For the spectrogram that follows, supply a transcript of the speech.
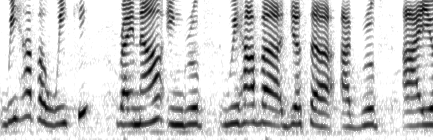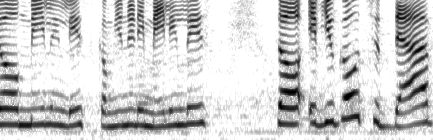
We have a wiki right now in groups. We have a, just a, a groups IO mailing list, community mailing list. So if you go to dev-rel.org,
